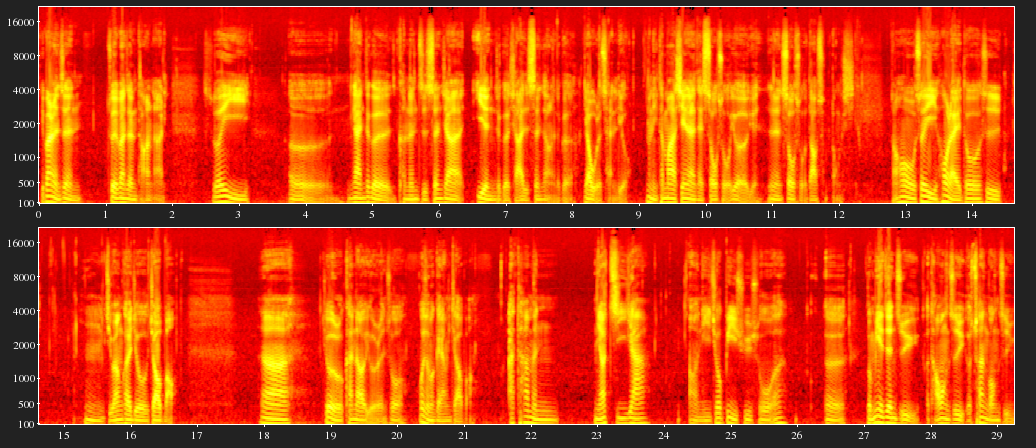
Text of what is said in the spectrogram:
一般人是很罪犯，是能逃到哪里？所以呃，你看这个可能只剩下验这个小孩子身上的这个药物的残留，那你他妈现在才搜索幼儿园，能搜索到什么东西？然后所以后来都是。嗯，几万块就交保，那就有看到有人说，为什么给他们交保啊？他们你要羁押哦，你就必须说呃有灭证之语，有逃亡之语，有串供之语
